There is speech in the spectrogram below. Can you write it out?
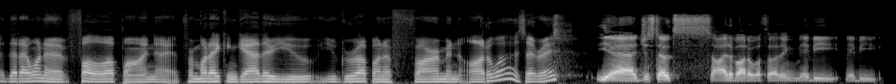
uh, that I want to follow up on. Uh, from what I can gather, you you grew up on a farm in Ottawa. Is that right? Yeah, just outside of Ottawa. So I think maybe maybe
